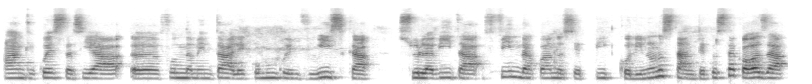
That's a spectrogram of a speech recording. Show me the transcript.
anche questa sia eh, fondamentale e comunque influisca sulla vita fin da quando si è piccoli, nonostante questa cosa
